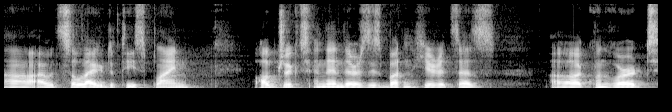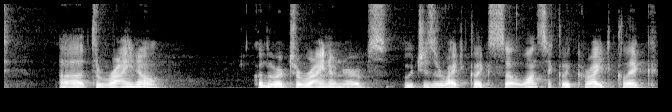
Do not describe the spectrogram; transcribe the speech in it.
uh, I would select the T-spline object and then there's this button here that says uh, convert uh, to Rhino convert to Rhino NURBS which is a right click so once I click right click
